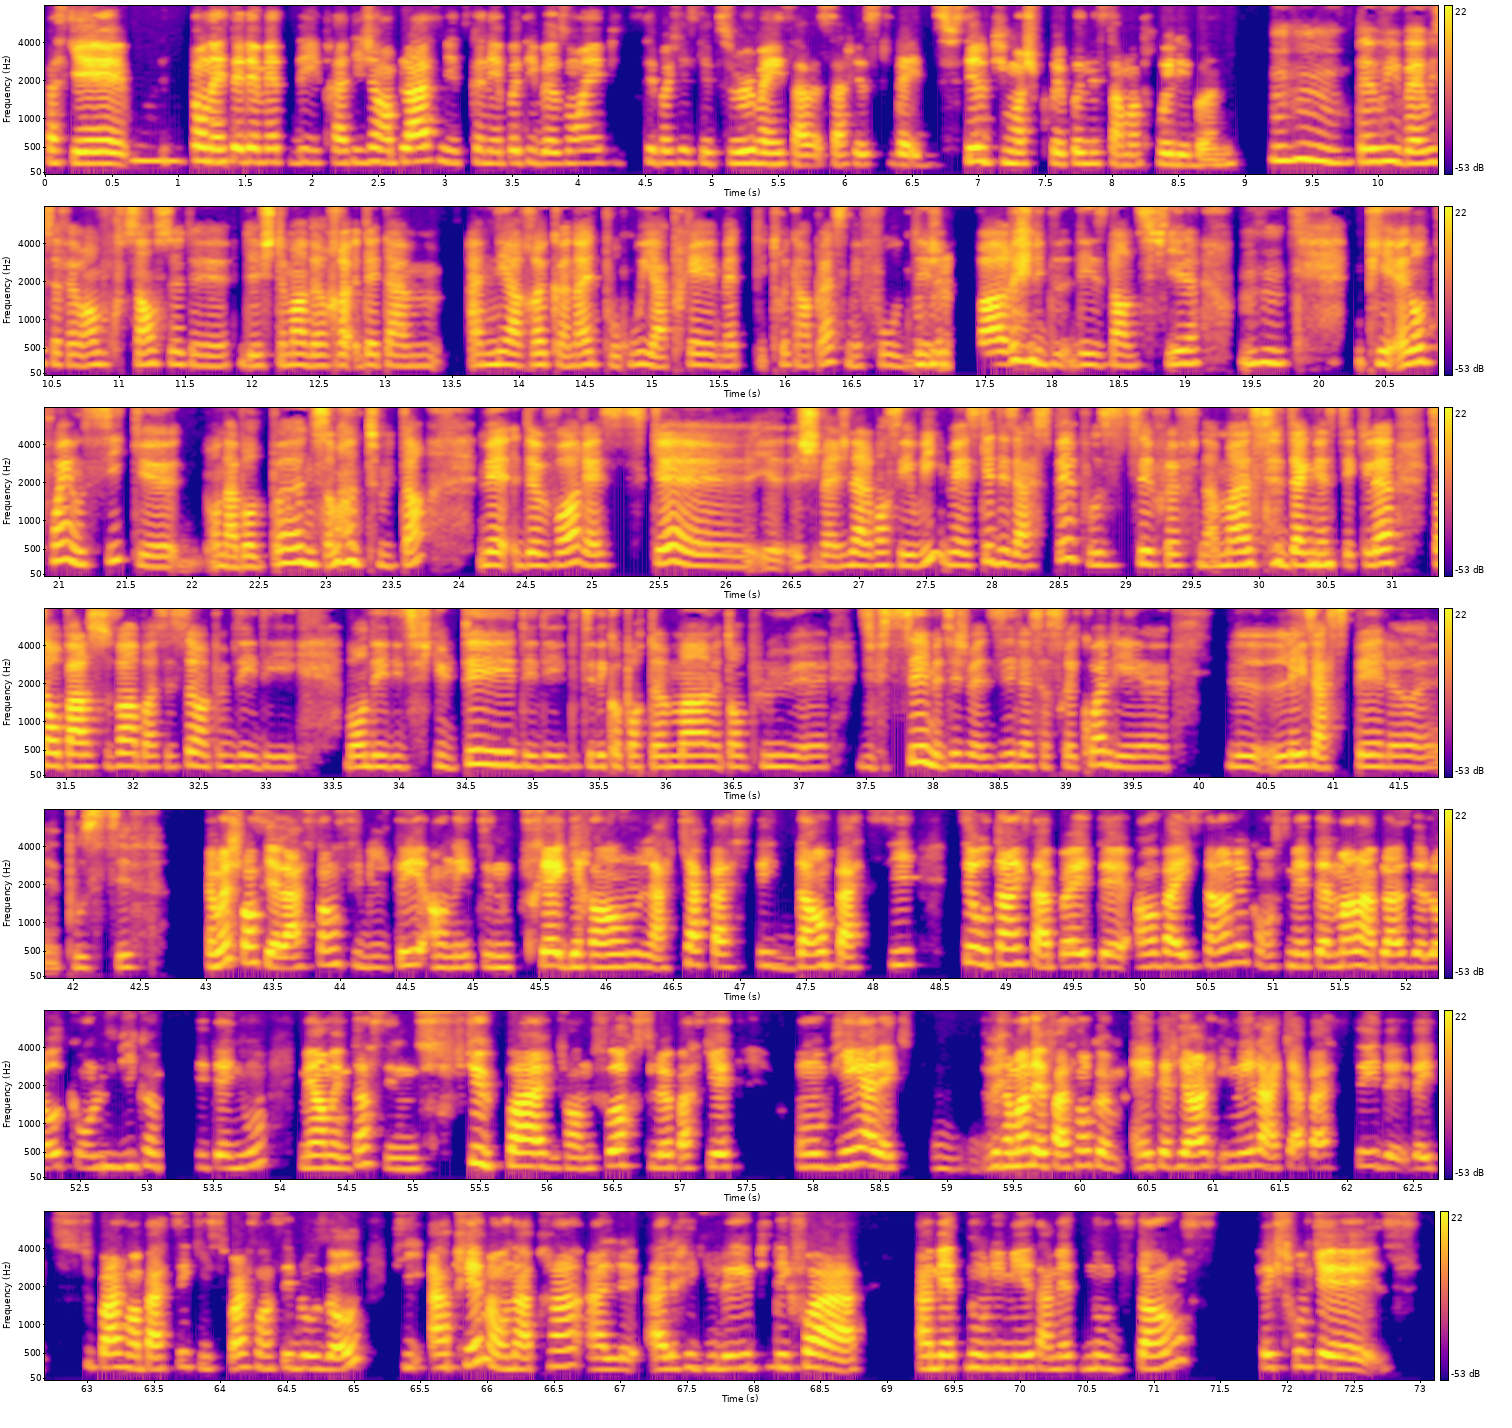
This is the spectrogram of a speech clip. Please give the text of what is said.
Parce que mm. si on essaie de mettre des stratégies en place, mais tu connais pas tes besoins, puis tu sais pas qu'est-ce que tu veux, ben ça, ça risque d'être difficile, puis moi, je pourrais pas nécessairement trouver les bonnes. Mm-hmm. Ben oui, ben oui, ça fait vraiment beaucoup de sens de, de justement d'être amené à reconnaître pour oui après mettre des trucs en place, mais faut déjà mm-hmm les, identifier. Là. Mm-hmm. Puis un autre point aussi que on n'aborde pas nécessairement tout le temps, mais de voir est-ce que, euh, j'imagine la réponse est oui, mais est-ce qu'il y a des aspects positifs finalement à ce diagnostic-là? on parle souvent, bah c'est ça, un peu des, des, bon, des, difficultés, des, des, des, comportements, mettons, plus euh, difficiles, mais je me dis, là, ça serait quoi les, euh, les aspects là, positifs? Moi, je pense que la sensibilité en est une très grande, la capacité d'empathie. Tu sais, autant que ça peut être euh, envahissant, qu'on se met tellement à la place de l'autre, qu'on le vit mm. comme si c'était nous, mais en même temps, c'est une super grande force, là, parce que on vient avec vraiment de façon comme intérieure, innée, la capacité d'être super empathique et super sensible aux autres. Puis après, mais ben, on apprend à le, à le réguler, puis des fois à, à mettre nos limites, à mettre nos distances. Fait que je trouve que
